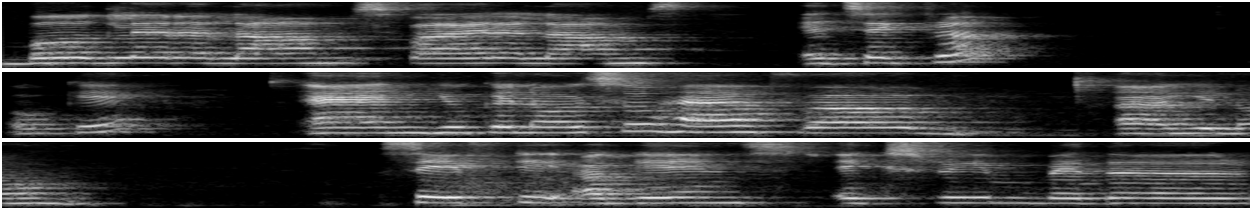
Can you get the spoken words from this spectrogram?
burglar alarms, fire alarms, etc. Okay, and you can also have, um, uh, you know, safety against extreme weather,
